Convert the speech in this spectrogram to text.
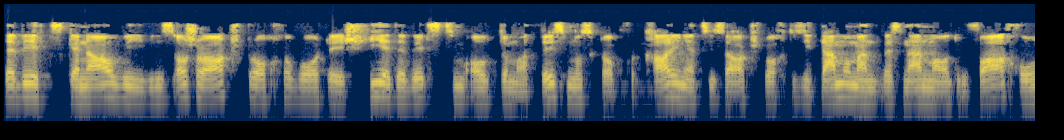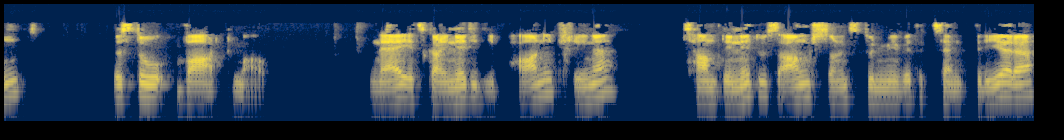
dann wird es genau wie, wie es auch schon angesprochen wurde, ist hier, dann wird es zum Automatismus. Ich glaube, von Karin hat es angesprochen, dass in dem Moment, wenn es dann mal drauf ankommt, dass du, warte mal. Nein, jetzt gehe ich nicht in die Panik rein, Jetzt handle ich nicht aus Angst, sondern jetzt tue ich mich wieder zentrieren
